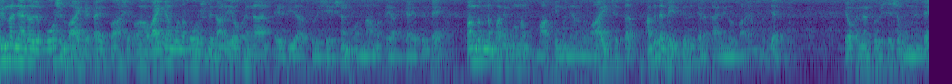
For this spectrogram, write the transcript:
ഇന്ന് ഞാൻ ഒരു പോർഷൻ വായിക്കട്ടെ. വായിക്കാൻ പോകുന്ന പോർഷൻ ഇതാണ് യോഹന്നാൻ എഴുതിയ സുവിശേഷം ഒന്നാമത്തെ അധ്യായത്തിന്റെ പന്ത്രണ്ടും പതിമൂന്നും വാക്യങ്ങൾ ഞാനൊന്ന് വായിച്ചിട്ട് അതിന്റെ ബേസിൽ ചില കാര്യങ്ങൾ പറയാമെന്ന് വിചാരിക്കും യോഹന്നാൻ സുവിശേഷം ഒന്നിന്റെ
